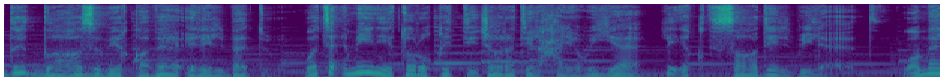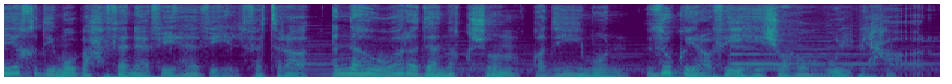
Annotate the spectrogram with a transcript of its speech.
ضد غزو قبائل البدو وتأمين طرق التجارة الحيوية لاقتصاد البلاد. وما يخدم بحثنا في هذه الفترة أنه ورد نقش قديم ذكر فيه شعوب البحار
